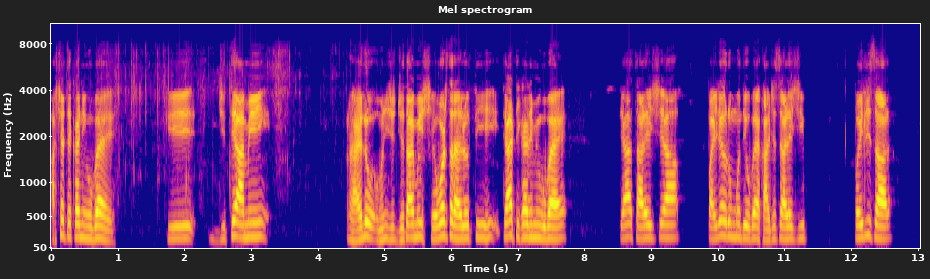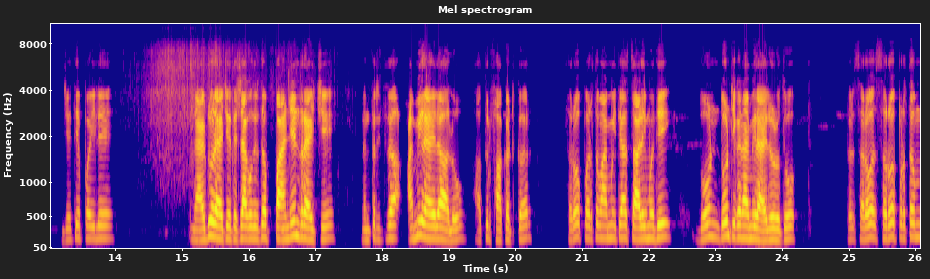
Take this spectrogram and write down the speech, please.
अशा ठिकाणी उभा आहे की जिथे आम्ही राहिलो म्हणजे जिथं आम्ही शेवटचं राहिलो ती त्या ठिकाणी मी उभा आहे. त्या चाळीच्या पहिल्या रूममध्ये उभा आहे. खालच्या चाळीची पहिली चाळ जेथे पहिले नायडू राहायचे त्याच्या अगोदर तिथं पांडेन राहायचे नंतर तिथं आम्ही राहायला आलो अतुल फाकटकर. सर्वप्रथम आम्ही त्या चाळीमध्ये दोन दोन ठिकाणी आम्ही राहिलेलो होतो. तर सर्व सर्वप्रथम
